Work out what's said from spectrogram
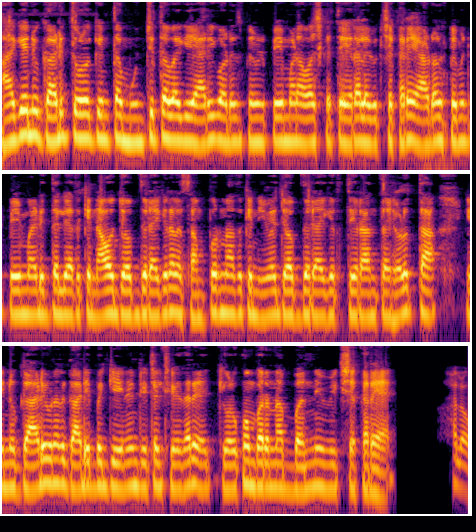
ಹಾಗೆ ನೀವು ಗಾಡಿ ತೊಳೋಕ್ಕಿಂತ ಮುಂಚಿತವಾಗಿ ಯಾರಿಗೂ ಅಡ್ವಾನ್ಸ್ ಪೇಮೆಂಟ್ ಪೇ ಮಾಡೋ ಅವಶ್ಯಕತೆ ಇರಲ್ಲ ವೀಕ್ಷಕರೇ. ಅಡ್ವಾನ್ಸ್ ಪೇಮೆಂಟ್ ಪೇ ಮಾಡಿದ್ದಲ್ಲಿ ಅದಕ್ಕೆ ನಾವು ಜವಾಬ್ದಾರಿ ಆಗಿರಲ್ಲ. ಸಂಪೂರ್ಣ ಅದಕ್ಕೆ ನೀವೇ ಜವಾಬ್ದಾರಿ ಆಗಿರ್ತೀರಾ ಅಂತ ಹೇಳುತ್ತಾ ಇನ್ನು ಗಾಡಿ ಓನರ್ ಗಾಡಿ ಬಗ್ಗೆ ಏನೇನು ಡೀಟೇಲ್ಸ್ ಹೇಳಿದರೆ ಕೇಳ್ಕೊಂಬರೋಣ ಬನ್ನಿ ವೀಕ್ಷಕರೇ. ಹಲೋ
